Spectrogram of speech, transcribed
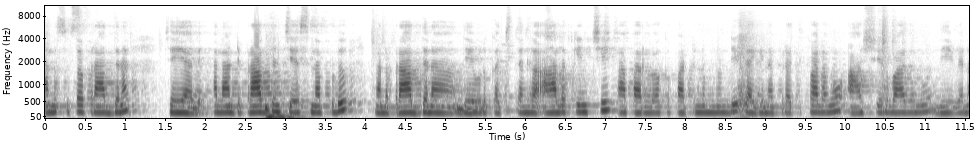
మనసుతో ప్రార్థన చేయాలి. అలాంటి ప్రార్థన చేసినప్పుడు మన ప్రార్థన దేవుడు ఖచ్చితంగా ఆలకించి ఆ పరలోక పట్టణం నుండి తగిన ప్రతిఫలము ఆశీర్వాదము దీవెన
